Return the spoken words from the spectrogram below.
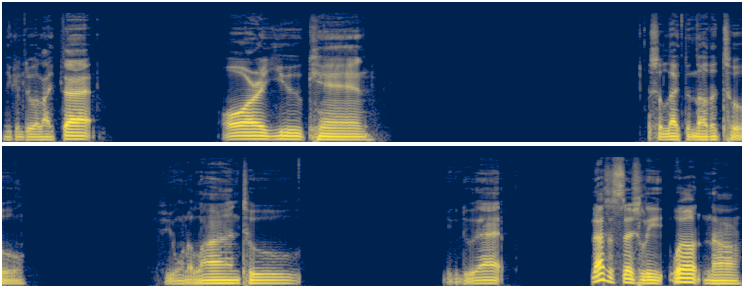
You can do it like that, or you can select another tool. If you want a line tool, you can do that. That's essentially, well, no,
